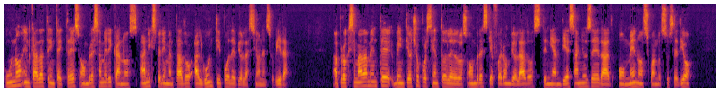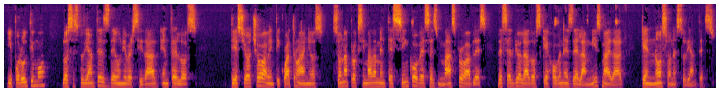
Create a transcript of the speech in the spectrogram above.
uno en cada 33 hombres americanos han experimentado algún tipo de violación en su vida. Aproximadamente 28% de los hombres que fueron violados tenían 10 años de edad o menos cuando sucedió. Y por último, los estudiantes de universidad entre los 18 a 24 años son aproximadamente cinco veces más probables de ser violados que jóvenes de la misma edad que no son estudiantes.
